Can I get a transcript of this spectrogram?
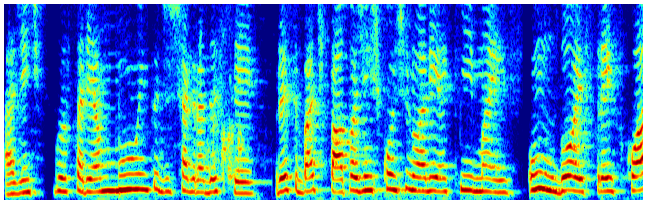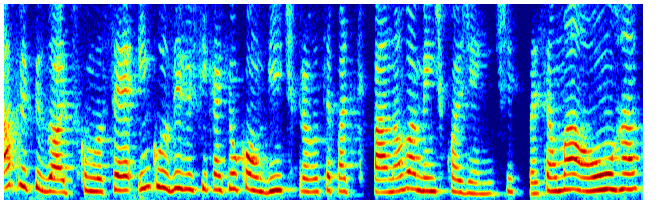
A gente gostaria muito de te agradecer por esse bate-papo. A gente continuaria aqui mais um, dois, três, quatro episódios com você. Inclusive, fica aqui o convite para você participar novamente com a gente. Vai ser uma honra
